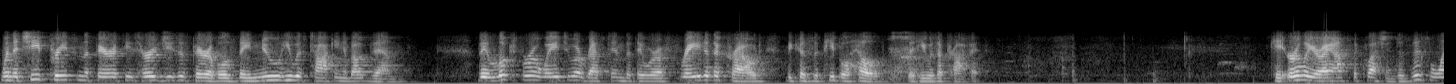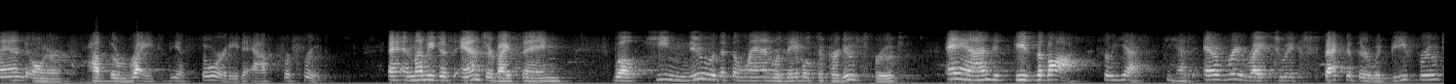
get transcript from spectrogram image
When the chief priests and the Pharisees heard Jesus' parables, they knew he was talking about them. They looked for a way to arrest him, but they were afraid of the crowd because the people held that he was a prophet. Okay, earlier I asked the question Does this landowner have the right, the authority to ask for fruit? And, and let me just answer by saying, well, he knew that the land was able to produce fruit, and he's the boss. So, yes, he has every right to expect that there would be fruit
